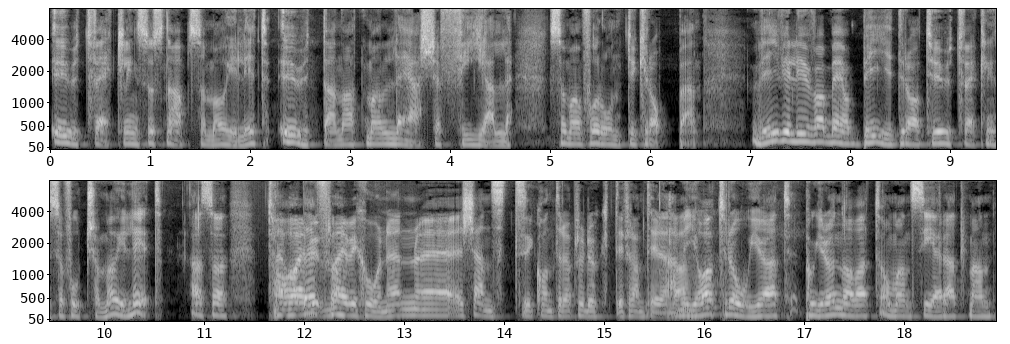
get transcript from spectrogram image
utveckling så snabbt som möjligt utan att man lär sig fel så man får ont i kroppen. Vi vill ju vara med och bidra till utveckling så fort som möjligt. Alltså, ta vad, är, från... vad är visionen eh, tjänst kontra produkt i framtiden? Ja, men jag tror ju att på grund av att om man ser att man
